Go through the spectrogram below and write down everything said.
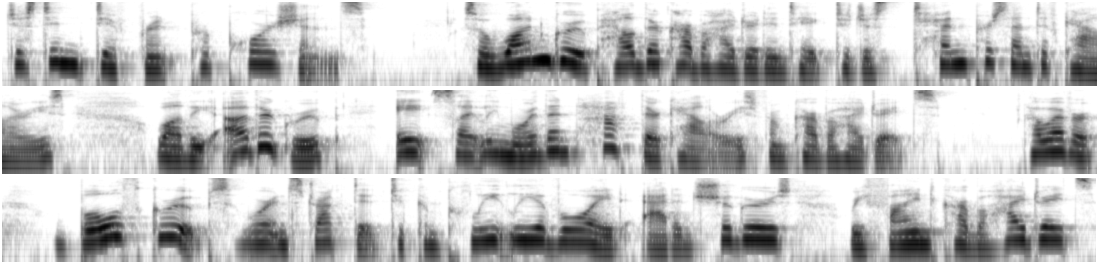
just in different proportions. So, one group held their carbohydrate intake to just 10% of calories, while the other group ate slightly more than half their calories from carbohydrates. However, both groups were instructed to completely avoid added sugars, refined carbohydrates,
